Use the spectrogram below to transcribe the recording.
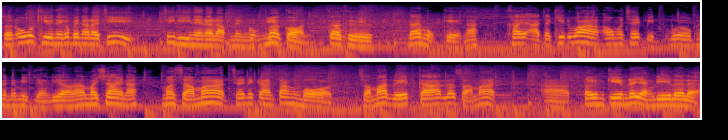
ส่วนโอเวอร์คิวเนี่ยก็เป็นอะไรที่ที่ดีในระดับหนึ่งเมื่อก่อนก็คือได้ 6 เกตนะ ใครอาจจะคิดว่าเอามาใช้ปิด World Pandemic อย่างเดียวนะ ไม่ใช่นะ มันสามารถใช้ในการตั้งบอร์ด สามารถเรดการ์ดและสามารถอ่าเติมเกมได้อย่างดีเลยแหละ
